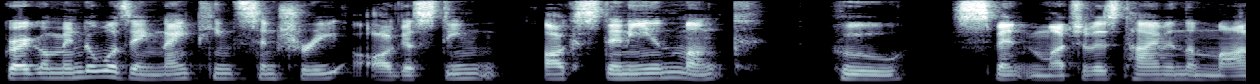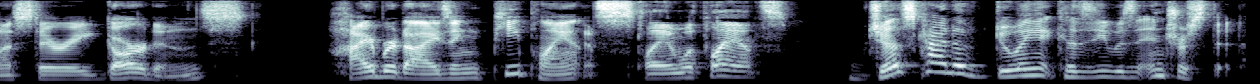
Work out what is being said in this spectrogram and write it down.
Gregor Mendel was a 19th century Augustine, Augustinian monk who spent much of his time in the monastery gardens hybridizing pea plants, Playing with plants. just kind of doing it because he was interested.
